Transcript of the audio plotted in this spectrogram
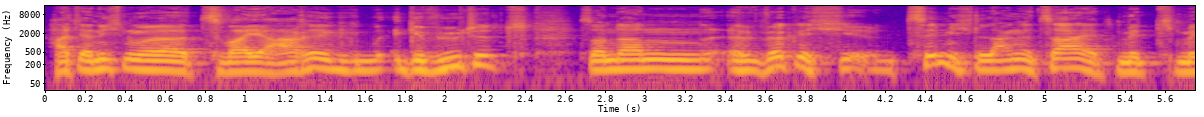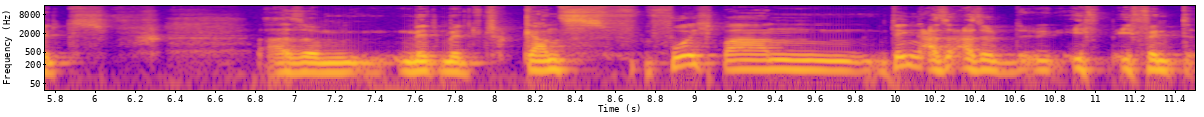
hat ja nicht nur zwei Jahre gewütet, sondern äh, wirklich ziemlich lange Zeit mit, mit Also mit, mit ganz furchtbaren Dingen. Also, also ich, ich finde,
